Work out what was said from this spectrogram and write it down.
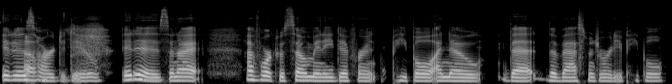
It is Um, hard to do. It mhm. and I, I've worked with so many different people. I know that the vast majority of people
